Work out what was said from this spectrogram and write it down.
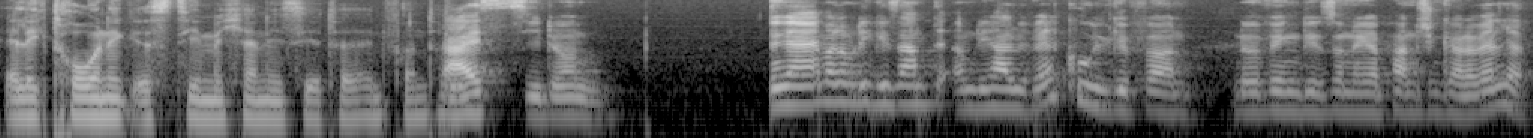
Elektronik ist die mechanisierte Infanterie. Reißt sie dann. Sind ja einmal um die gesamte, um die halbe Weltkugel gefahren. Nur wegen so einer japanischen Karavelle.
